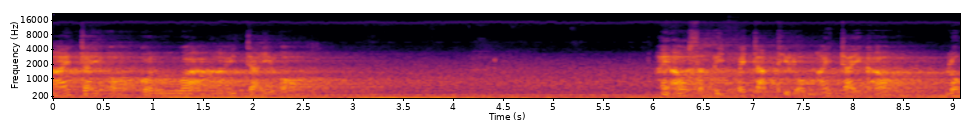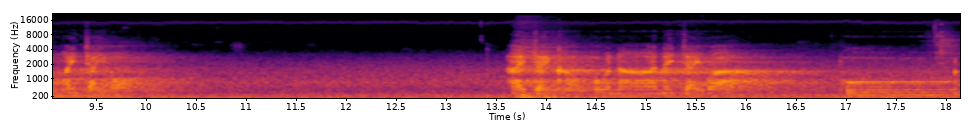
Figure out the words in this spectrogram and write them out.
หายใจออกก็รู้ว่าหายใจออก ให้เอาสติไปจับที่ลมหายใจเข้า ลมหายใจออก หายใจเข้าภาวนาในใจว่าพูด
